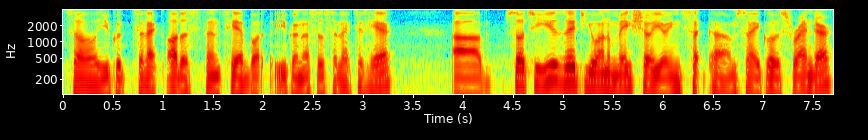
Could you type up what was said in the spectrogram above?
So you could select other stunts here, but you can also select it here. Uh, so to use it, you want to make sure you're in um, Cycles render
